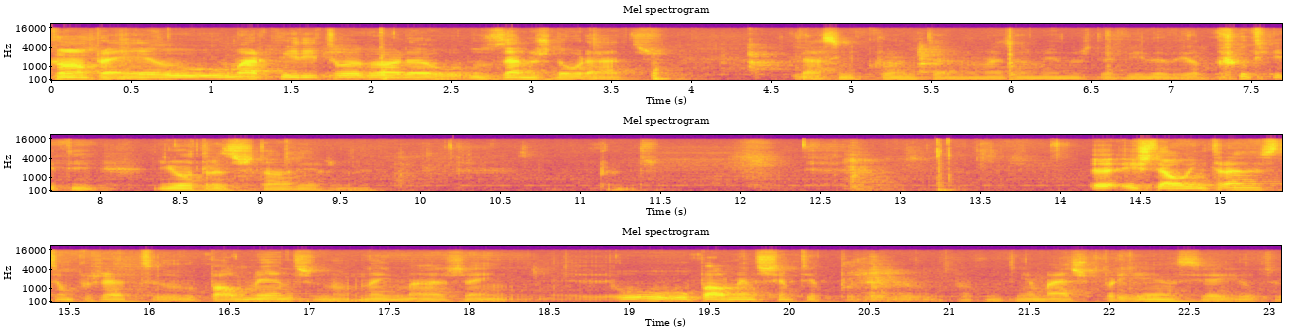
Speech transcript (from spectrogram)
Comprem. Eu- o Marco editou agora Os Anos Dourados. Dá assim conta, mais ou menos, da vida dele com o Didi e outras histórias. Não é? Pronto. Eh, Isto é o In Trânsito, é um projeto do Paulo Mendes, no- na imagem. eh, O, o Paulo Mendes sempre teve, pronto, tinha mais experiência e outro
